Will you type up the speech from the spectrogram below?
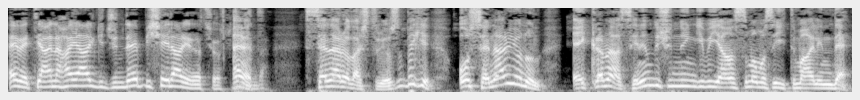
Evet yani hayal gücünde bir şeyler yaratıyorsun. Evet. orada. Senaryolaştırıyorsun. Peki o senaryonun ekrana senin düşündüğün gibi yansımaması ihtimalinde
